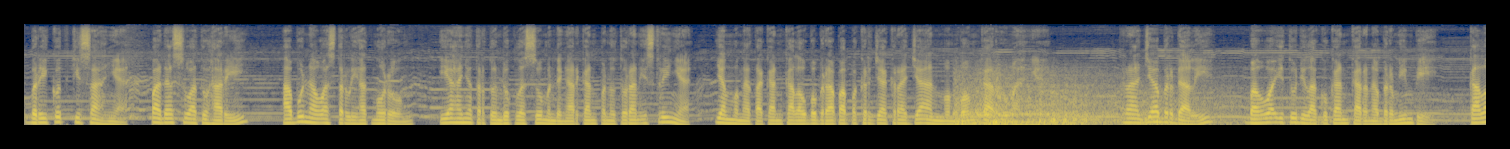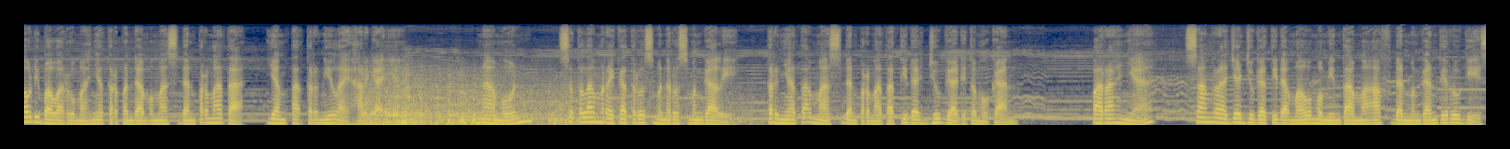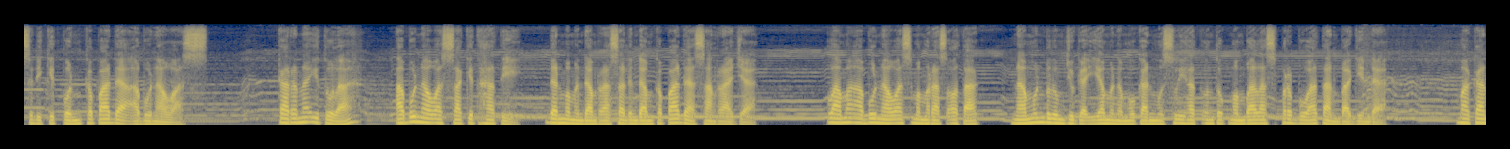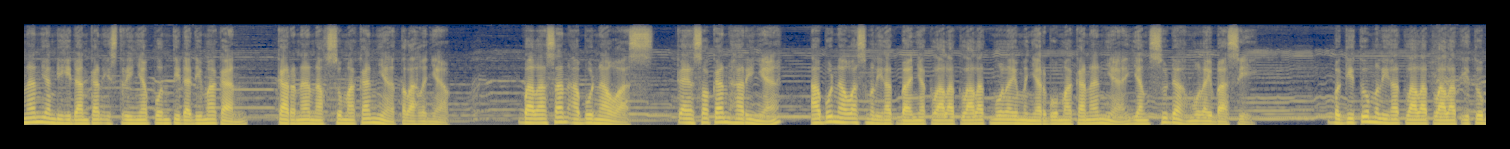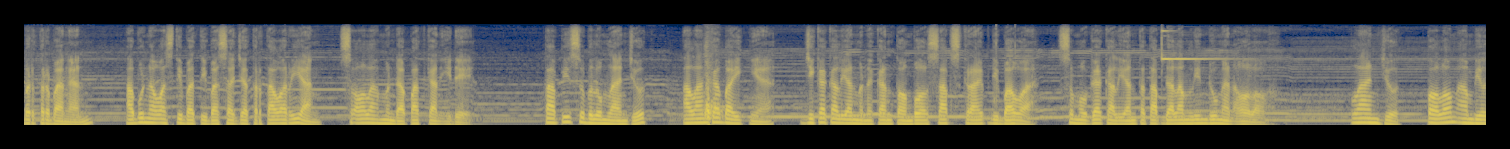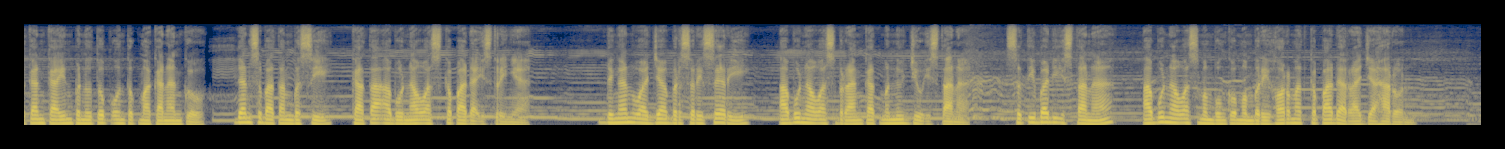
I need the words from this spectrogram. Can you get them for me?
Berikut kisahnya, pada suatu hari, Abu Nawas terlihat murung, ia hanya tertunduk lesu mendengarkan penuturan istrinya, yang mengatakan kalau beberapa pekerja kerajaan membongkar rumahnya. Raja berdalih, bahwa itu dilakukan karena bermimpi, kalau di bawah rumahnya terpendam emas dan permata, yang tak ternilai harganya. Namun, setelah mereka terus-menerus menggali, ternyata emas dan permata tidak juga ditemukan. Parahnya, Sang Raja juga tidak mau meminta maaf dan mengganti rugi sedikitpun kepada Abu Nawas. Karena itulah, Abu Nawas sakit hati, dan memendam rasa dendam kepada Sang Raja. Lama Abu Nawas memeras otak, namun belum juga ia menemukan muslihat untuk membalas perbuatan Baginda. Makanan yang dihidangkan istrinya pun tidak dimakan, karena nafsu makannya telah lenyap. Balasan Abu Nawas, keesokan harinya, Abu Nawas melihat banyak lalat-lalat mulai menyerbu makanannya yang sudah mulai basi. Begitu melihat lalat-lalat itu berterbangan, Abu Nawas tiba-tiba saja tertawa riang, seolah mendapatkan ide. Tapi sebelum lanjut, alangkah baiknya, jika kalian menekan tombol subscribe di bawah, semoga kalian tetap dalam lindungan Allah. Lanjut, tolong ambilkan kain penutup untuk makananku, dan sebatang besi, kata Abu Nawas kepada istrinya. Dengan wajah berseri-seri, Abu Nawas berangkat menuju istana. Setiba di istana, Abu Nawas membungkuk memberi hormat kepada Raja Harun.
